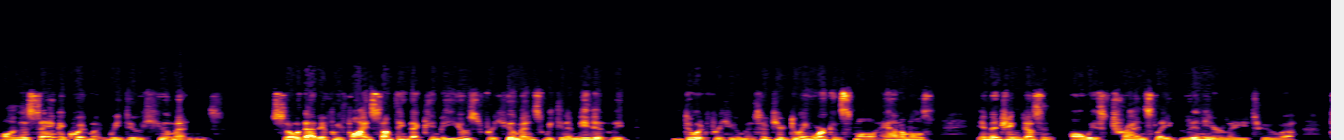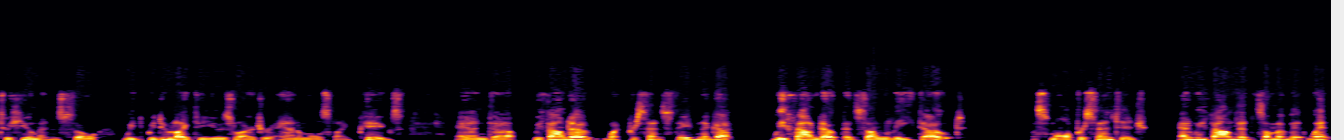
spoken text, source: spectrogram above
on the same equipment we do humans so that if we find something that can be used for humans, we can immediately do it for humans. If you're doing work in small animals, imaging doesn't always translate linearly to, uh, to humans. So we, we do like to use larger animals like pigs and uh, we found out what percent stayed in the gut. We found out that some leaked out, a small percentage, and we found that some of it went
